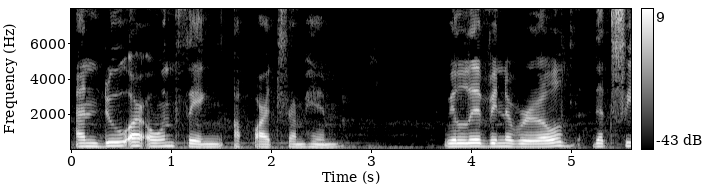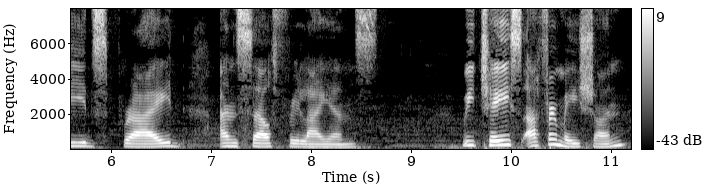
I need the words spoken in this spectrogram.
and do our own thing apart from Him. We live in a world that feeds pride and self reliance. We chase affirmation,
